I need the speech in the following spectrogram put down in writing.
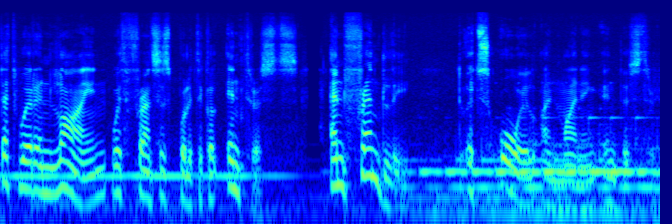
that were in line with France's political interests and friendly to its oil and mining industry.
